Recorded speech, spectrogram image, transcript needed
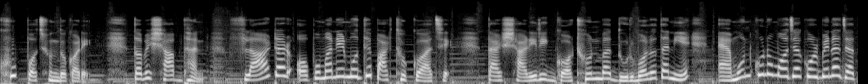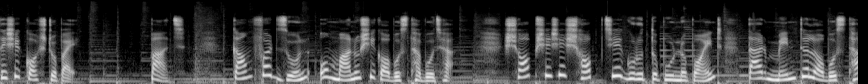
খুব পছন্দ করে। তবে সাবধান, ফ্লার্ট আর অপমানের মধ্যে পার্থক্য আছে। তার শারীরিক গঠন বা দুর্বলতা নিয়ে এমন কোনো মজা করবে না যাতে সে কষ্ট পায়। পাঁচ কমফর্ট জোন ও মানসিক অবস্থা বোঝা। সবশেষে সবচেয়ে গুরুত্বপূর্ণ পয়েন্ট তার মেন্টাল অবস্থা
